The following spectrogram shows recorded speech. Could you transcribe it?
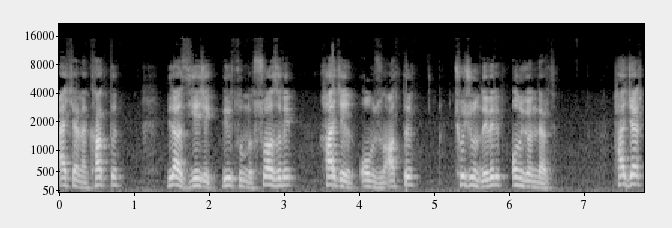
erkenden kalktı. Biraz yiyecek bir tulumda su hazırlayıp Hacer'in omzuna attı. Çocuğunu da verip onu gönderdi. Hacer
